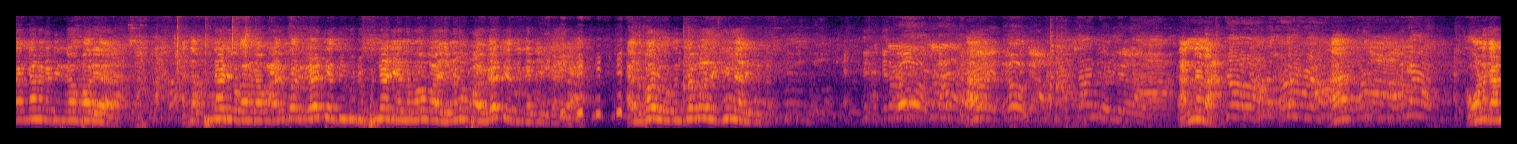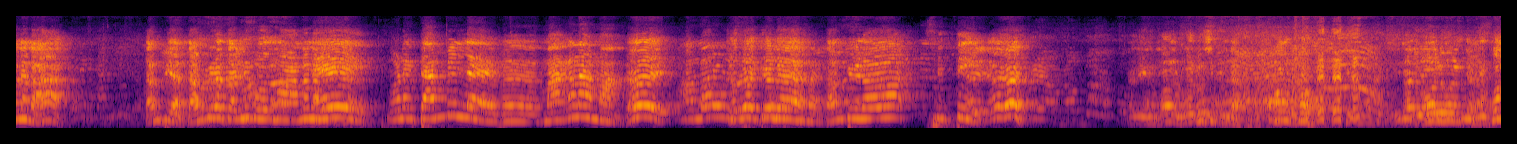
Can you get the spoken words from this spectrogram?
கங்கான கட்டிருக்கான் பாரு. அந்த பின்னாடி உட்கார்ந்து அது பாரு வேட்டி எடுத்து கூட்டி பின்னாடி என்னமோ என்னமோப்பா வேட்டி எடுத்து கட்டிருக்காங்க அது பாரு ஒரு கொஞ்சமா அது கீழே இறக்கிட்டு ஆ? அண்ணனா? உனக்கு அண்ணனா? தம்பியா? தம்பியா தள்ளி போகுமா? அண்ணனா? உனக்கு தம்பி இல்ல மகனாமா? கேளு. தம்பினா? சித்தி. லூசு புண்டை. போ.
